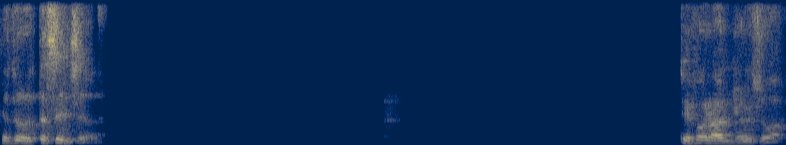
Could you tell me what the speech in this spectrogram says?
这都是得胜者。对方老女儿说：“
